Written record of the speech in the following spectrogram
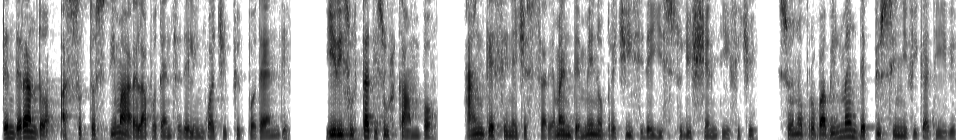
tenderanno a sottostimare la potenza dei linguaggi più potenti. I risultati sul campo, anche se necessariamente meno precisi degli studi scientifici, sono probabilmente più significativi.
